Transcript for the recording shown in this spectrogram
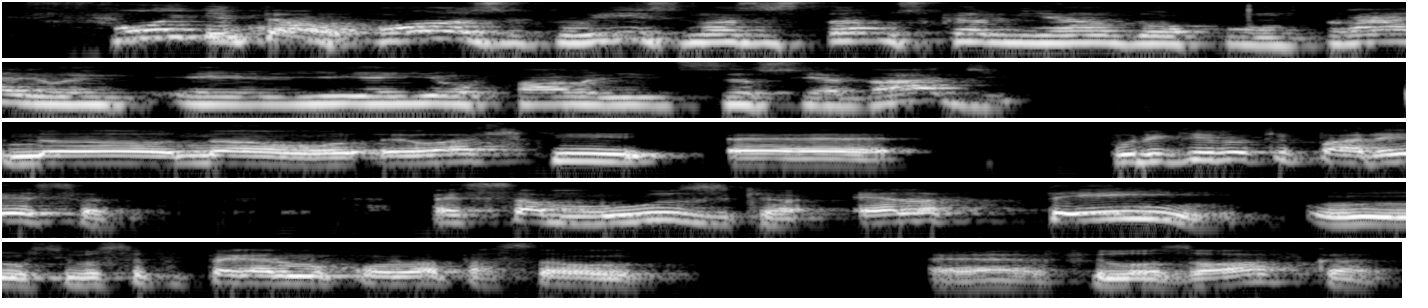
Foi de então, propósito isso? Nós estamos caminhando ao contrário, e aí eu falo de sociedade? Não, não, eu acho que, é, por incrível que pareça, essa música, ela tem um, se você for pegar uma conotação é, filosófica,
